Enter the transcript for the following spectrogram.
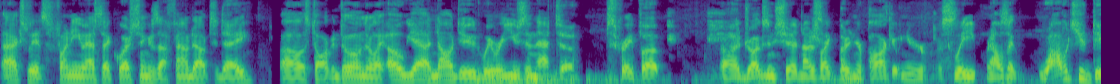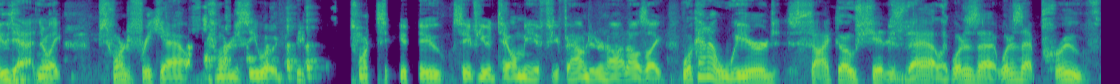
actually, it's funny you asked that question because I found out today. Uh, I was talking to them. They're like, "Oh yeah, no, dude, we were using that to scrape up uh, drugs and shit, and I just like put it in your pocket when you're asleep." And I was like, "Why would you do that?" And they're like, "Just wanted to freak you out. Just wanted to see what would be, just wanted to see you do, see if you would tell me if you found it or not." And I was like, "What kind of weird psycho shit is that? Like, what does that? What does that prove?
